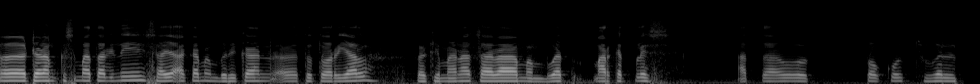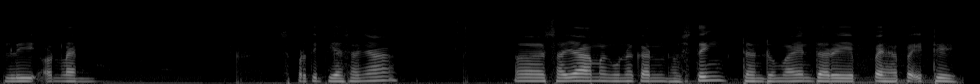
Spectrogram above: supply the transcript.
Eh, Dalam kesempatan ini saya akan memberikan eh, tutorial Bagaimana cara membuat marketplace Atau toko jual beli online Seperti biasanya eh, Saya menggunakan hosting dan domain dari PHPID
